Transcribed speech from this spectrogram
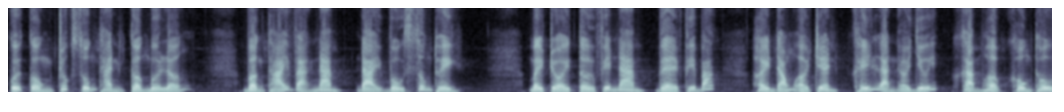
cuối cùng trút xuống thành cơn mưa lớn. Vận thái vạn nam, đại vũ xuân thuyền. Mây trôi từ phía nam về phía bắc, hơi nóng ở trên, khí lạnh ở dưới, khảm hợp khôn thu,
